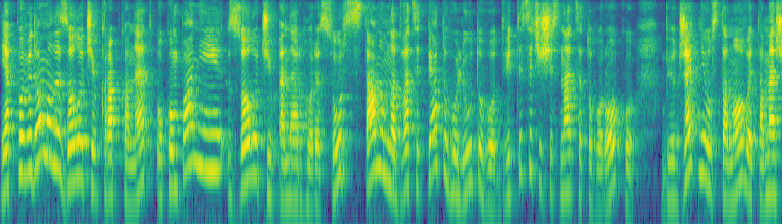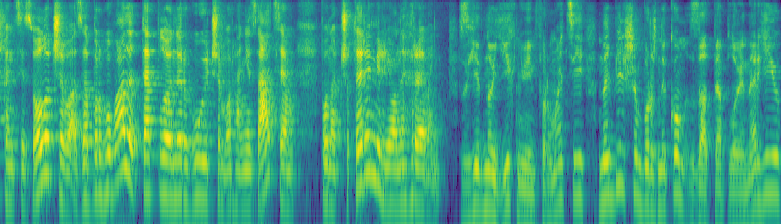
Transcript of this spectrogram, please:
Як повідомили Золочів.нет, у компанії Золочів Енергоресурс станом на 25 лютого 2016 року бюджетні установи та мешканці Золочева заборгували теплоенергуючим організаціям понад 4 мільйони гривень. Згідно їхньої інформації, найбільшим боржником за теплоенергію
